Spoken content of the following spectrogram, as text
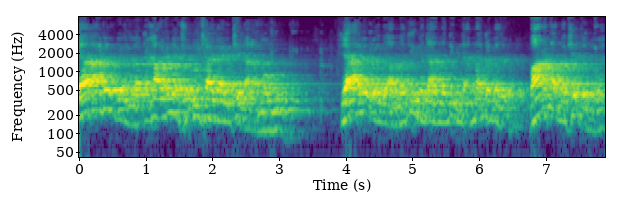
ရားအထုတ်တယ်ဆိုတာတခါတည်းနဲ့ထူးထူးခြားခြားဖြစ်လာတာမဟုတ်ဘူးတရားအထုတ်တယ်ဆိုတာမတိမတာမတိမတာအမှတ်တမဲ့ဆိုဘာမှမဖြစ်တယ်လို့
